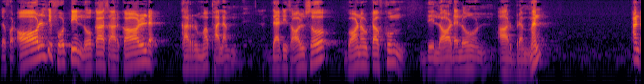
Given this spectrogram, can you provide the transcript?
Therefore all the 14 lokas are called karma phalam. That is also born out of whom? The lord alone or brahman. And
